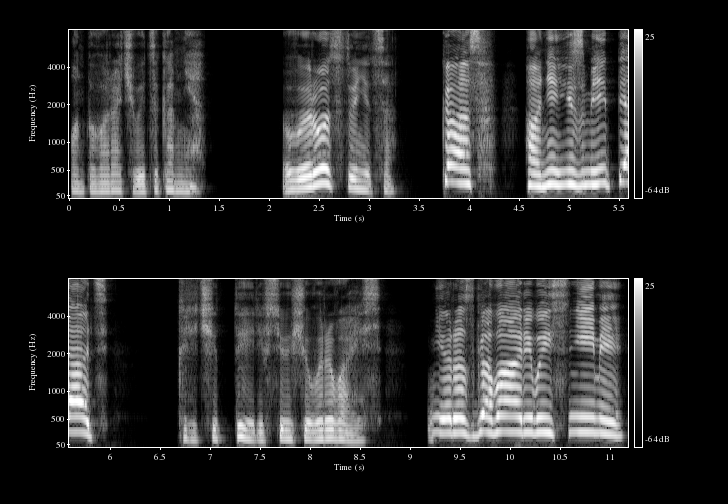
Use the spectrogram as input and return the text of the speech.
Он поворачивается ко мне. «Вы родственница?» «Кас, они из Ми-5!» — кричит Терри, все еще вырываясь. «Не разговаривай с ними!»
